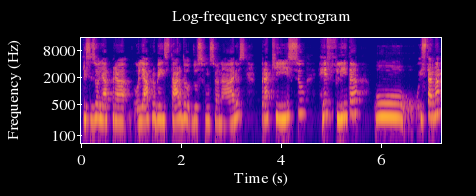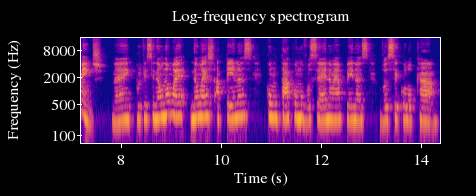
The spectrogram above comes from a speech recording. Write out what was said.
precisa olhar para olhar o bem-estar do, dos funcionários, para que isso reflita o externamente, né? Porque senão não é não é apenas contar como você é, não é apenas você colocar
